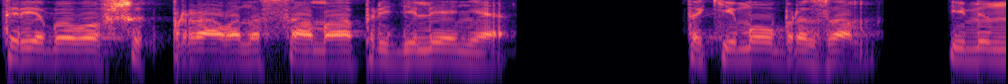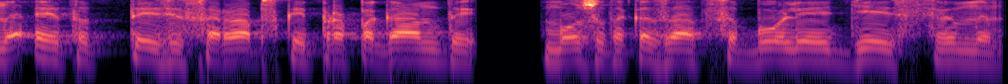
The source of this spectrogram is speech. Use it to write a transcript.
требовавших права на самоопределение. Таким образом, именно этот тезис арабской пропаганды может оказаться более действенным,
